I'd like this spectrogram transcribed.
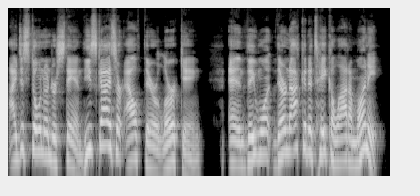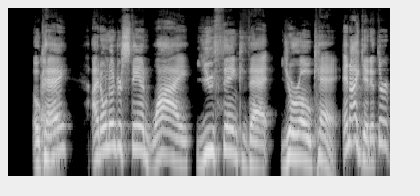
I just don't understand. These guys are out there lurking and they want, they're not going to take a lot of money. Okay. I don't understand why you think that you're okay. And I get it. They're,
